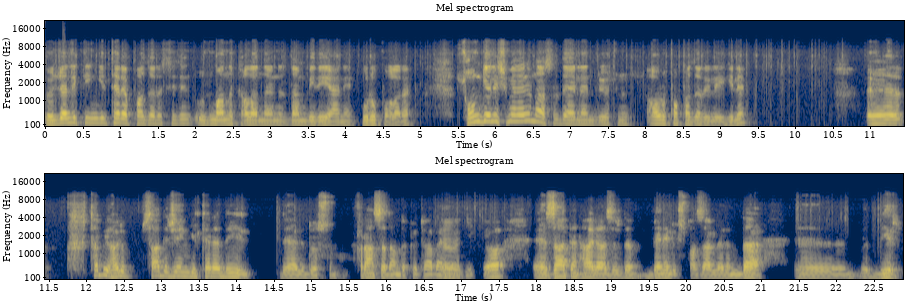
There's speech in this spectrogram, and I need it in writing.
özellikle İngiltere pazarı sizin uzmanlık alanlarınızdan biri yani grup olarak. Son gelişmeleri nasıl değerlendiriyorsunuz Avrupa pazarı ile ilgili? Ee, tabii Haluk sadece İngiltere değil değerli dostum. Fransa'dan da kötü haberler Evet. geliyor. Ee, zaten halihazırda Benelux pazarlarında e, bir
